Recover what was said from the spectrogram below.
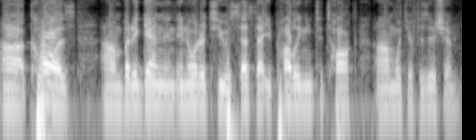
uh, cause. Um, but again, in, in order to assess that, you probably need to talk um, with your physician.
